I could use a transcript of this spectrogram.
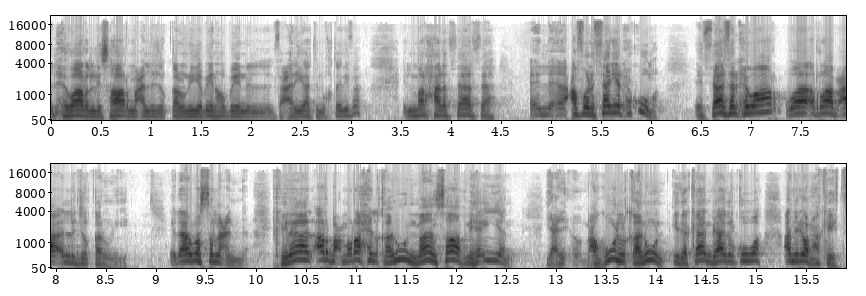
الحوار اللي صار مع اللجنة القانونية بينها وبين الفعاليات المختلفة. المرحلة الثالثة ال- عفوا الثانية الحكومة. الثالثة الحوار والرابعة اللجنة القانونية. الآن وصلنا عندنا. خلال أربع مراحل القانون ما انصاب نهائيا. يعني معقول القانون إذا كان بهذه القوة؟ أنا اليوم حكيت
